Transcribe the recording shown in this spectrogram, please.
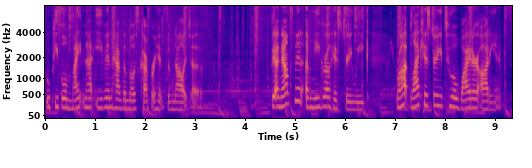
who people might not even have the most comprehensive knowledge of. The announcement of Negro History Week brought Black history to a wider audience.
